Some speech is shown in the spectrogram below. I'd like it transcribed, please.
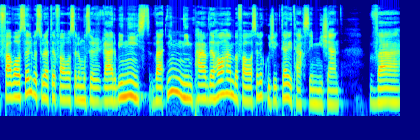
فواصل به صورت فواصل موسیقی غربی نیست و این نیم پرده ها هم به فواصل کوچکتری تقسیم میشن و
